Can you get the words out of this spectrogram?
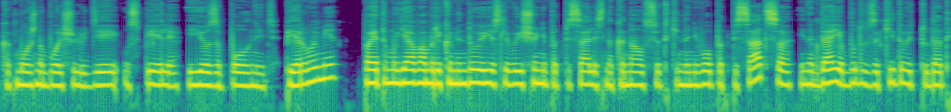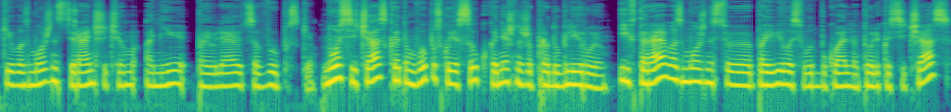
как можно больше людей успели ее заполнить первыми. Поэтому я вам рекомендую, если вы еще не подписались на канал, все-таки на него подписаться. Иногда я буду закидывать туда такие возможности раньше, чем они появляются в выпуске. Но сейчас к этому выпуску я ссылку, конечно же, продублирую. И вторая возможность э, появилась вот буквально только сейчас.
